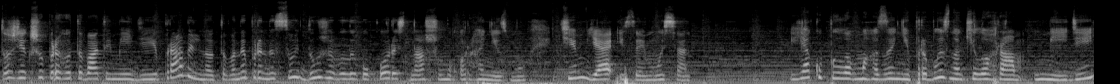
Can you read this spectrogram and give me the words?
Тож, якщо приготувати мідії правильно, то вони принесуть дуже велику користь нашому організму, чим я і займуся. Я купила в магазині приблизно кілограм мідій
